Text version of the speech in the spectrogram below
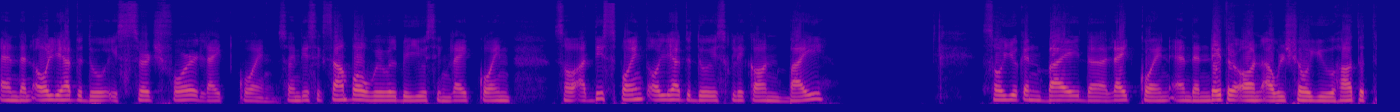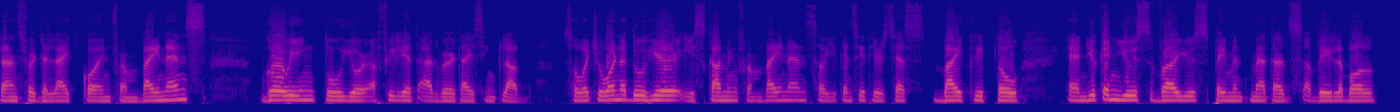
and then all you have to do is search for Litecoin. So in this example, we will be using Litecoin. So at this point, all you have to do is click on buy. So you can buy the Litecoin and then later on, I will show you how to transfer the Litecoin from Binance going to your affiliate advertising club. So what you want to do here is coming from Binance. So you can see it here says buy crypto and you can use various payment methods available.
